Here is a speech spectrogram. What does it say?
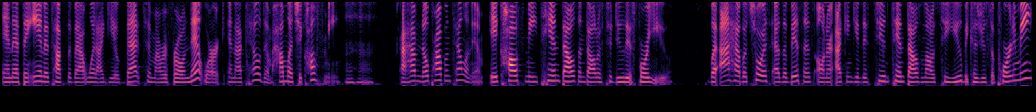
And at the end, it talks about what I give back to my referral network. And I tell them how much it costs me. Mm-hmm. I have no problem telling them it costs me $10,000 to do this for you. But I have a choice as a business owner. I can give this $10,000 to you because you're supporting me,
